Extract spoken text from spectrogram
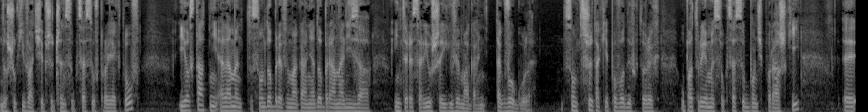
doszukiwać się przyczyn sukcesów projektów. I ostatni element to są dobre wymagania, dobra analiza interesariuszy ich wymagań, tak w ogóle. Są trzy takie powody, w których upatrujemy sukcesu bądź porażki. Y,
